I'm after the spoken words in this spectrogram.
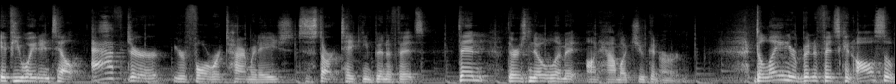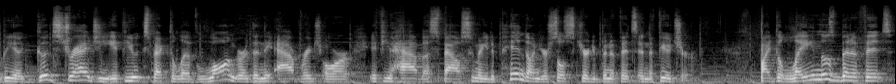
if you wait until after your full retirement age to start taking benefits, then there's no limit on how much you can earn. Delaying your benefits can also be a good strategy if you expect to live longer than the average or if you have a spouse who may depend on your Social Security benefits in the future. By delaying those benefits,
